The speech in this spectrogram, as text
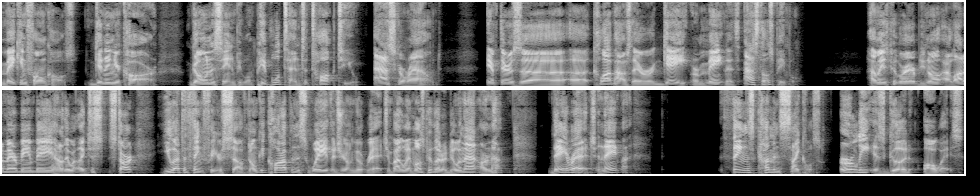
making phone calls, getting in your car, going and seeing people. People will tend to talk to you, ask around. If there's a, a clubhouse there or a gate or maintenance, ask those people. How many people are there? Do you know a lot of them Airbnb? How do they work? Like just start you have to think for yourself. Don't get caught up in this wave that you're going to get rich. And by the way, most people that are doing that are not, they ain't rich. And they things come in cycles. Early is good always.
